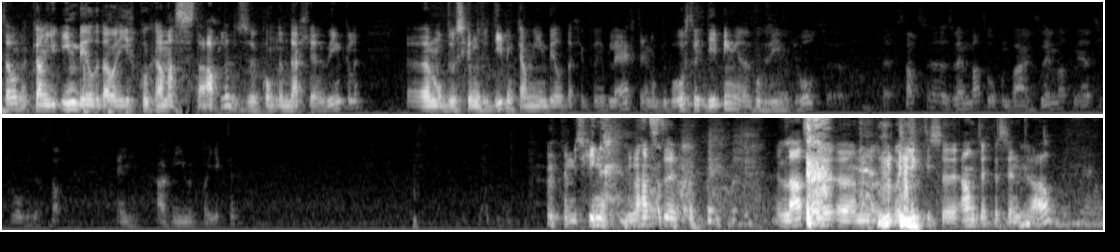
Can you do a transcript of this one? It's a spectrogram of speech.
voorstellen, ik kan je inbeelden dat we hier programma's stapelen, dus je komt een dag winkelen um, op de verschillende verdiepingen, ik kan me inbeelden dat je verblijft en op de bovenste verdieping uh, voorzie je een groot uh, stadszwembad, openbaar zwembad, met uitzicht over de stad en haar nieuwe projecten. en misschien een laatste een laatste um, project is uh, Antwerpen Centraal.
